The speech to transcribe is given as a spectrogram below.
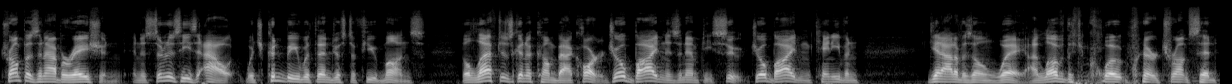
Trump is an aberration, and as soon as he's out, which could be within just a few months, the left is going to come back harder. Joe Biden is an empty suit. Joe Biden can't even get out of his own way. I love the quote where Trump said,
